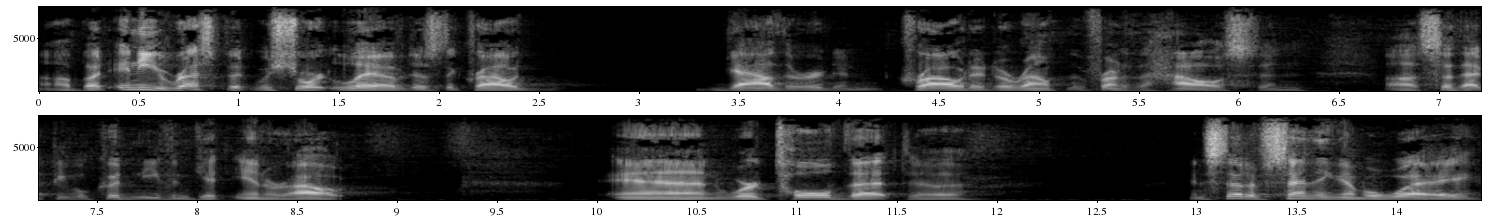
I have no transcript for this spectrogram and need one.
Uh, but any respite was short-lived as the crowd gathered and crowded around the front of the house, and uh, so that people couldn't even get in or out. And we're told that uh, instead of sending them away,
